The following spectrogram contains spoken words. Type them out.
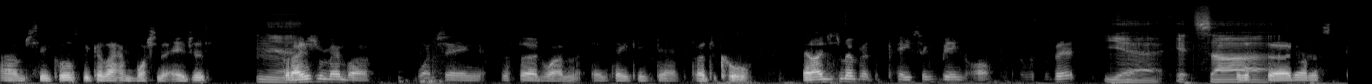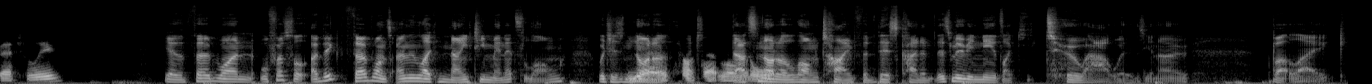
um, sequels because I haven't watched them in ages. yeah. But I just remember watching the third one and thinking, "Damn, birds are cool." And I just remember the pacing being off a little bit yeah, it's for uh the third one, especially. Yeah, the third one. Well, first of all, I think the third one's only like 90 minutes long, which is not yeah, a not that long. that's not a long time for this kind of this movie needs like 2 hours, you know. But like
